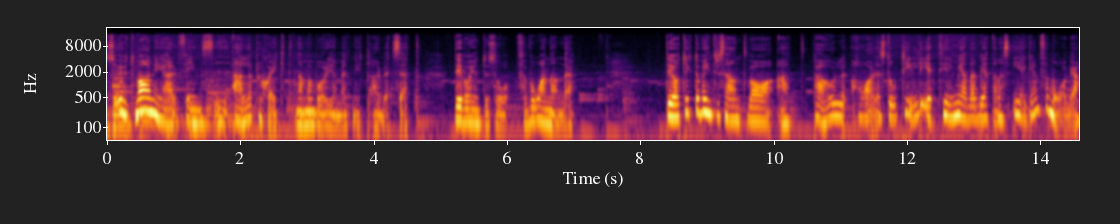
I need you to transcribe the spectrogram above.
Så utmaningar finns i alla projekt när man börjar med ett nytt arbetssätt. Det var ju inte så förvånande. Det jag tyckte var intressant var att Paul har en stor tillit till medarbetarnas egen förmåga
